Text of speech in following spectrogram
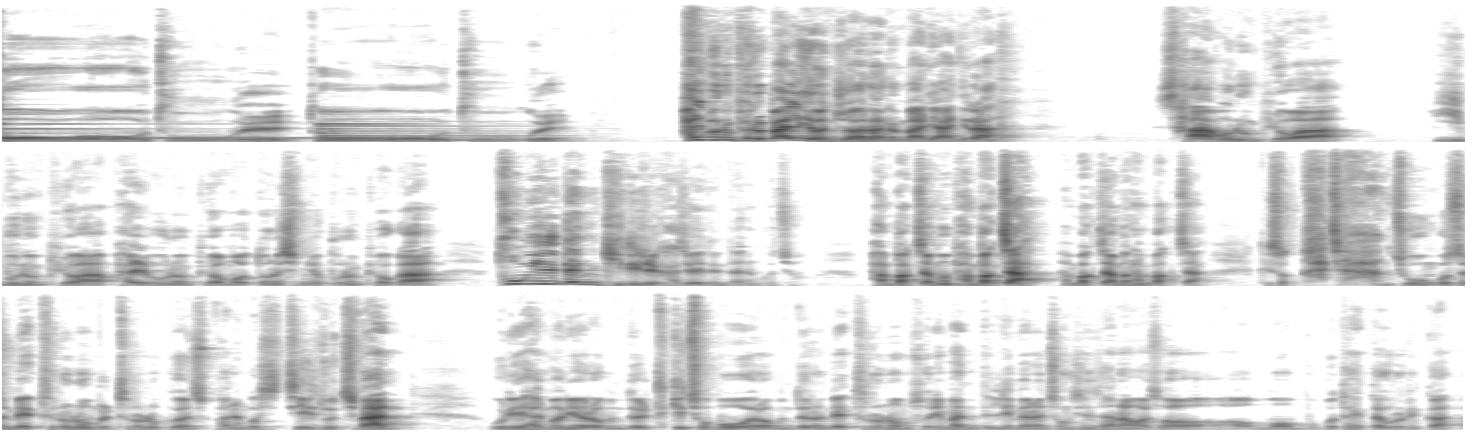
도, 둘, 도, 둘. 8분 음표를 빨리 연주하라는 말이 아니라 4분 음표와 2분 음표와 8분 음표 뭐 또는 16분 음표가 통일된 길이를 가져야 된다는 거죠. 반박자면 반박자, 한 박자면 한 박자. 그래서 가장 좋은 곳은 메트로놈을 틀어놓고 연습하는 것이 제일 좋지만 우리 할머니 여러분들, 특히 초보 여러분들은 메트로놈 소리만 들리면 정신 사나워서 뭐 못하겠다 그러니까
